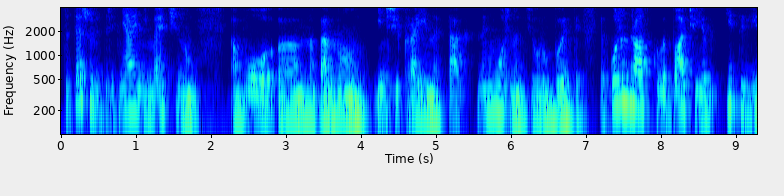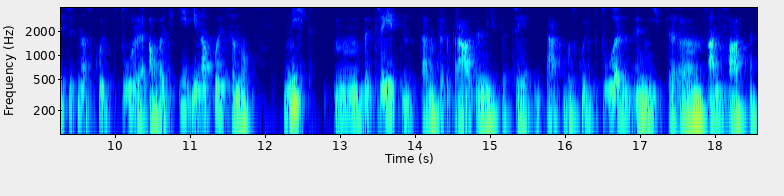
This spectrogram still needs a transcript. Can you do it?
Це те, що відрізняє Німеччину або, е, напевно, інші країни. Так, не можна цього робити. Я кожен раз, коли бачу, як діти лізуть на скульптури, а батьки і написано nicht betreten, та, наприклад, Rasen nicht betreten, так, або скульптура nicht anfassen.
